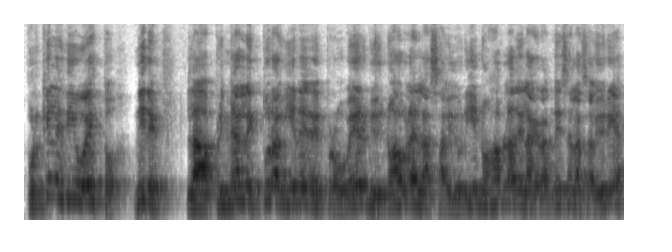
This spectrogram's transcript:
¿Por qué les digo esto? Mire, la primera lectura viene de Proverbio y no habla de la sabiduría, y nos habla de la grandeza de la sabiduría.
